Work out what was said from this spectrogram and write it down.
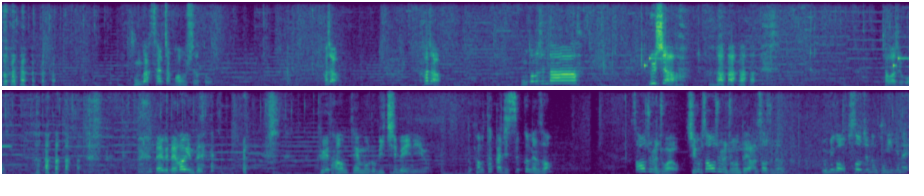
궁각 살짝 봐봅시다 또. 가자. 가자. 궁 떨어진다. 으쌰. 잡아주고 야 이거 대박인데? 그 다음 템으로 리치베인이에요. 이거 평타까지 쓱으면서 싸워주면 좋아요. 지금 싸워주면 좋은데 안 싸워주면 의미가 없어지는 궁이긴 해.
